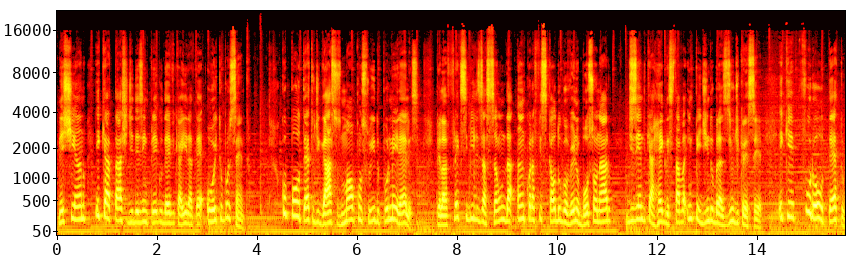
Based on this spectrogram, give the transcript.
neste ano e que a taxa de desemprego deve cair até 8%. Culpou o teto de gastos mal construído por Meirelles, pela flexibilização da âncora fiscal do governo Bolsonaro, dizendo que a regra estava impedindo o Brasil de crescer e que furou o teto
